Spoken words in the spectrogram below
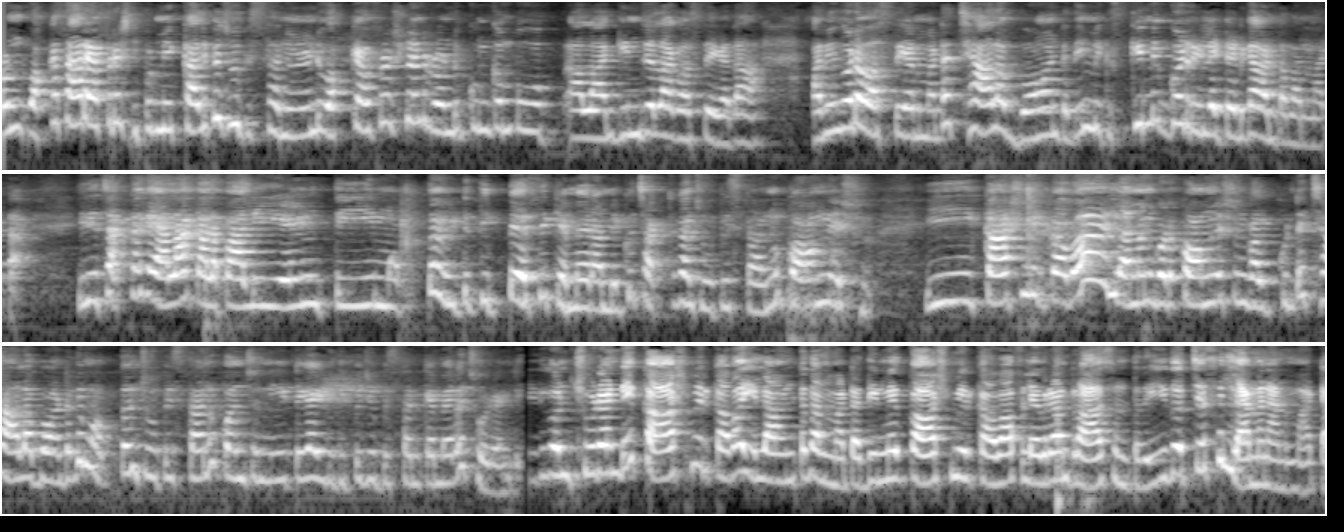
రెండు ఒక్కసారి ఎఫ్రెష్ ఇప్పుడు మీకు కలిపి చూపిస్తాను చూడండి. ఒక్క ఎఫ్రెష్లోనే రెండు కుంకుమ పువ్వు అలా గింజలాగా వస్తాయి కదా అవి కూడా వస్తాయి అనమాట చాలా బాగుంటుంది. మీకు స్కిన్కి కూడా రిలేటెడ్గా ఉంటుంది అనమాట ఇది చక్కగా ఎలా కలపాలి ఏంటి? మొత్తం ఇటు తిప్పేసి కెమెరా మీకు చక్కగా చూపిస్తాను. కాంబినేషన్ ఈ కాశ్మీర్ కవా లెమన్ కూడా కాంబినేషన్ కలుపుకుంటే చాలా బాగుంటుంది. మొత్తం చూపిస్తాను. కొంచెం నీట్గా ఇటు తిప్పి చూపిస్తాను కెమెరా. చూడండి. ఇది కొంచెం చూడండి. కాశ్మీర్ కవా ఇలా ఉంటుంది అనమాట దీని మీద కాశ్మీర్ కవా ఫ్లేవర్ అని రాసి ఉంటుంది. ఇది వచ్చేసి లెమన్ అనమాట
